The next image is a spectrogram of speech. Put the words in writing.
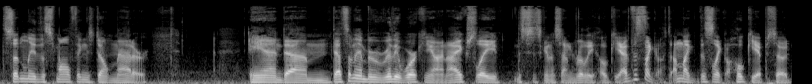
suddenly the small things don't matter. And um, that's something I've been really working on. I actually, this is going to sound really hokey. I, this is like a, I'm like this is like a hokey episode,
